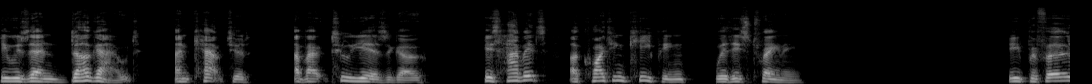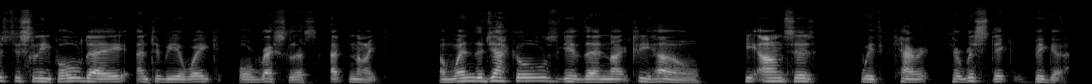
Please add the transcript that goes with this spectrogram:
He was then dug out and captured about two years ago. His habits are quite in keeping with his training. He prefers to sleep all day and to be awake or restless at night. And when the jackals give their nightly howl, he answers with characteristic vigour.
